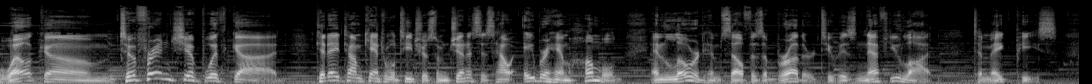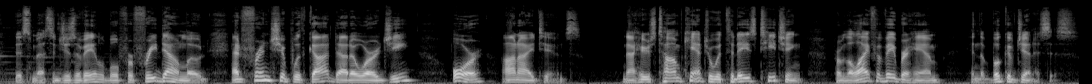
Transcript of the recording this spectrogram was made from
Welcome to Friendship with God. Today, Tom Cantor will teach us from Genesis how Abraham humbled and lowered himself as a brother to his nephew Lot to make peace. This message is available for free download at friendshipwithgod.org or on iTunes. Now, here's Tom Cantor with today's teaching from the life of Abraham in the book of Genesis.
